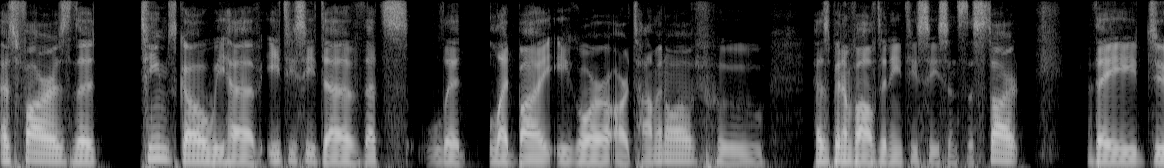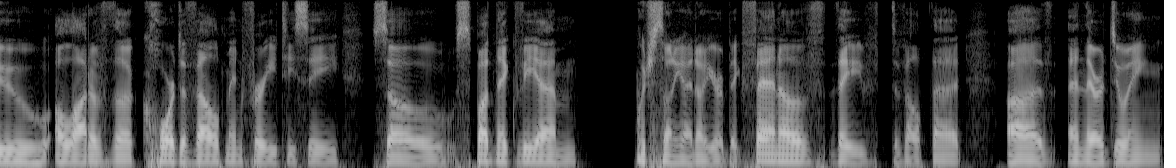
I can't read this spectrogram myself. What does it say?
as far as the teams go, we have ETC Dev that's led led by Igor Artamonov, who has been involved in ETC since the start. They do a lot of the core development for ETC. So Sputnik VM, which Sunny, I know you're a big fan of, they've developed that. Uh, and they're doing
